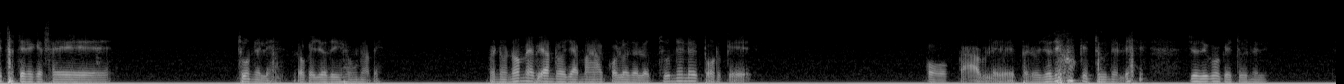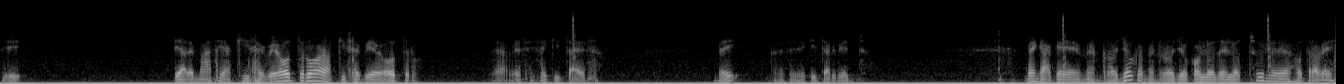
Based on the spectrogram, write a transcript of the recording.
Esto tiene que ser túneles, lo que yo dije una vez. Bueno, no me voy a enrollar más con lo de los túneles porque... O cable, pero yo digo que túneles. Yo digo que túnel. Sí. Y además de aquí se ve otro, aquí se ve otro. A ver si se quita eso. ¿Veis? A ver si se quita el viento. Venga, que me enrollo, que me enrollo con lo de los túneles otra vez.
